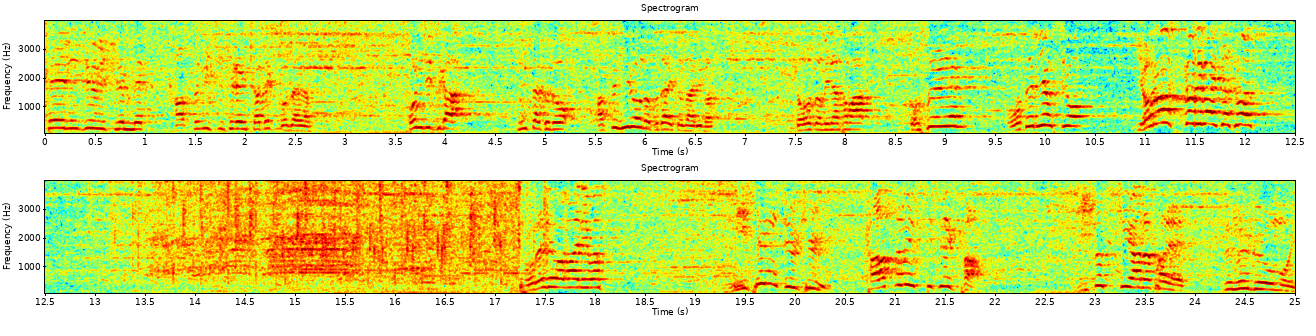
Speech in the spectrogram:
成21年目勝見獅子連歌でございます本日が新作の初披露の舞台となります。どうぞ皆様ご声援お手拍子を。よろしくお願いいたしますそれでは参ります。2019勝見獅子連歌愛しきあなたへ紡ぐ思い。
